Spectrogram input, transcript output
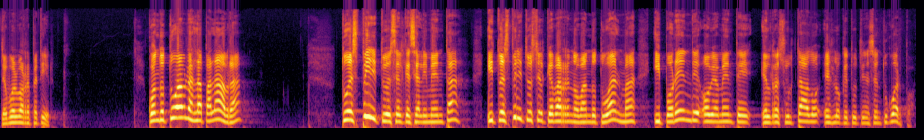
Te vuelvo a repetir. Cuando tú hablas la palabra, tu espíritu es el que se alimenta y tu espíritu es el que va renovando tu alma y por ende, obviamente, el resultado es lo que tú tienes en tu cuerpo.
